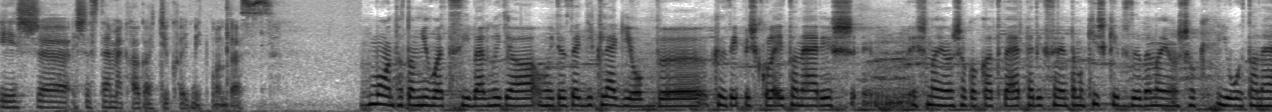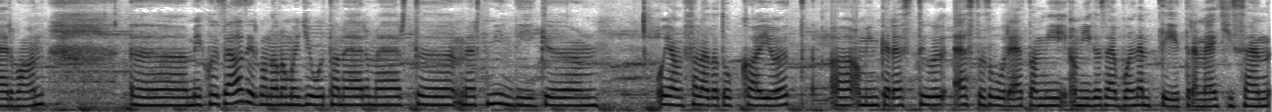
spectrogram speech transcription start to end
és, uh, és aztán meghallgatjuk, hogy mit mondasz. Mondhatom nyugodt szívvel, hogy, a, hogy az egyik legjobb középiskolai tanár, és, és nagyon sokakat ver, pedig szerintem a kisképzőben nagyon sok jó tanár van. Méghozzá azért gondolom, hogy jó tanár, mert, mert mindig olyan feladatokkal jött, amin keresztül ezt az órát, ami, ami igazából nem tétre megy, hiszen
